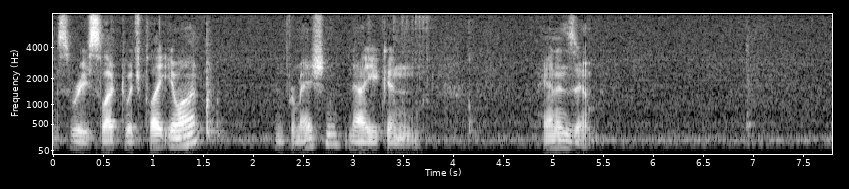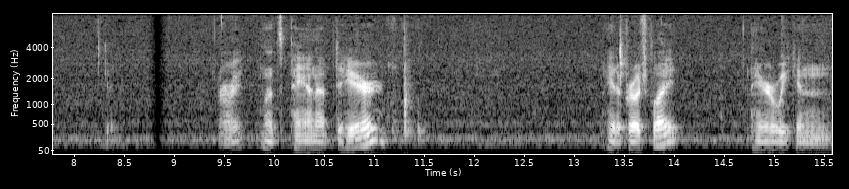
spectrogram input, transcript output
This is where you select which plate you want. Information. Now you can pan and zoom. All right. Let's pan up to here. Hit approach plate. Here we can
